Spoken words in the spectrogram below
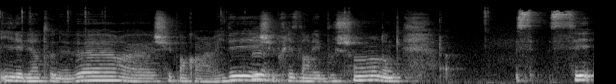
il est bientôt 9h, je suis pas encore arrivée, je suis prise dans les bouchons. Donc c'est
